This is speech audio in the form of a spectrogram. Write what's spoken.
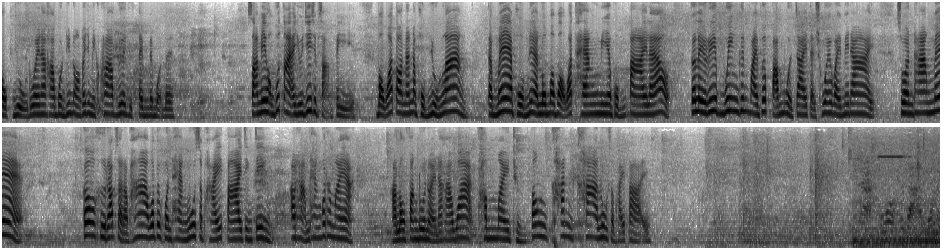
ตกอยู่ด้วยนะคะ บนที่นอนก็ยังมีคราบเลือดอยู่เต็มไปหมดเลย สามีของผู้ตายอายุ 23 ปี บอกว่าตอนนั้นนะผมอยู่ล่าง แต่แม่ผมเนี่ยลงมาบอกว่าแทงเมียผมตายแล้ว ก็เลยรีบวิ่งขึ้นไปเพื่อปั๊มหัวใจแต่ช่วยไว้ไม่ได้ ส่วนทางแม่ก็คือรับสารภาพว่าเป็นคนแทงลูกสะพ้ายตายจริง ๆ เอาถามแทงเขาทำไมอะอะลองฟังดูหน่อยนะคะว่าทำไมถึงต้องขั้นฆ่าลูกสะพ้ยตายเขาด่าเราแหล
